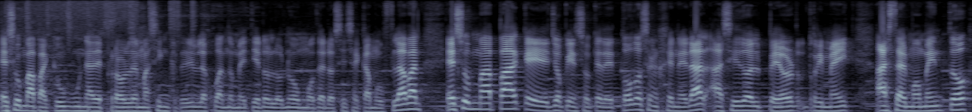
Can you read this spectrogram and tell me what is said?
es un mapa que hubo una de problemas increíbles cuando metieron los nuevos modelos y se camuflaban. Es un mapa que yo pienso que de todos en general ha sido el peor remake hasta el momento.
